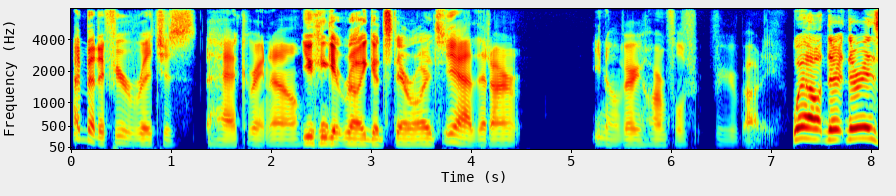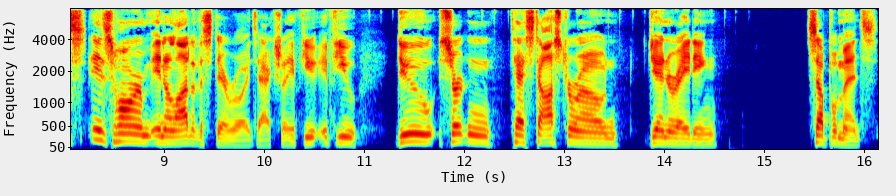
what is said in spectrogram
I bet if you're rich as heck right now, You can get really good steroids. yeah, that aren't you know very harmful for, for your body. Well, there there is is harm in a lot of the steroids actually. If you if you do certain testosterone generating supplements,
